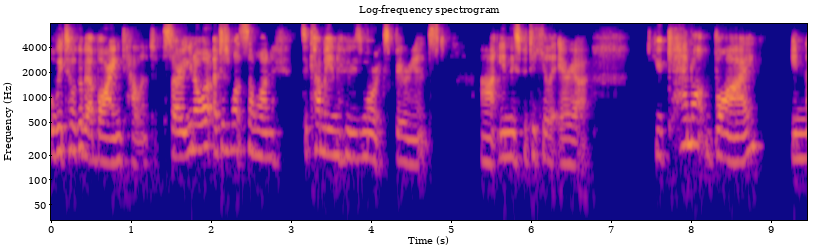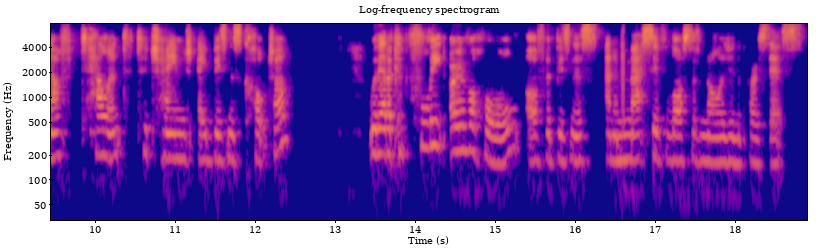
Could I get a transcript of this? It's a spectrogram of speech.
we talk about buying talent. So you know what? I just want someone to come in who's more experienced uh, in this particular area. You cannot buy enough talent to change a business culture without a complete overhaul of the business and a massive loss of knowledge in the process.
